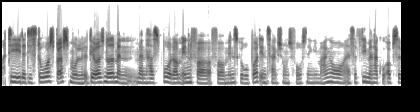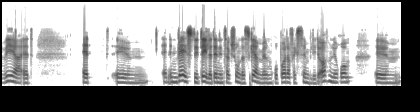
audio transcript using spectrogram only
Og det er et af de store spørgsmål. Det er også noget, man, man har spurgt om inden for, for menneske-robot-interaktionsforskning i mange år. Altså fordi man har kunne observere, at, at, øh, at en væsentlig del af den interaktion, der sker mellem robotter, for eksempel i det offentlige rum, øh,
